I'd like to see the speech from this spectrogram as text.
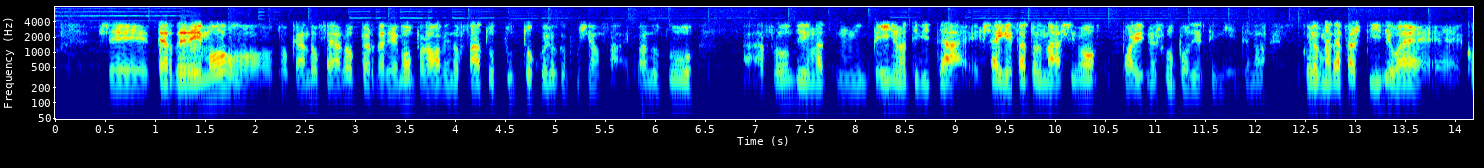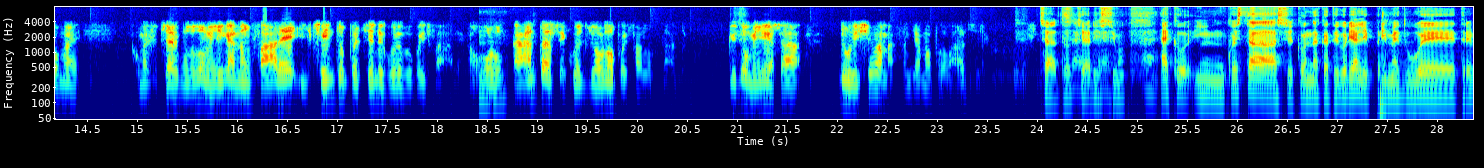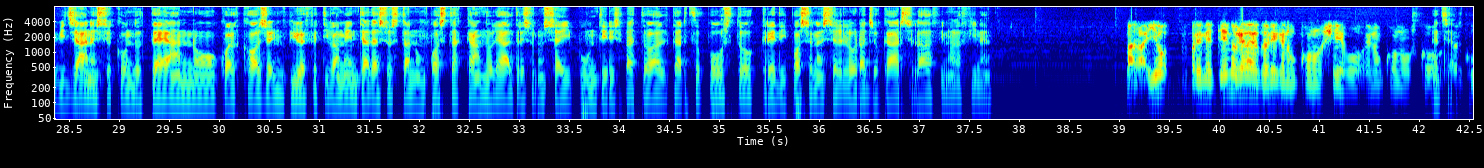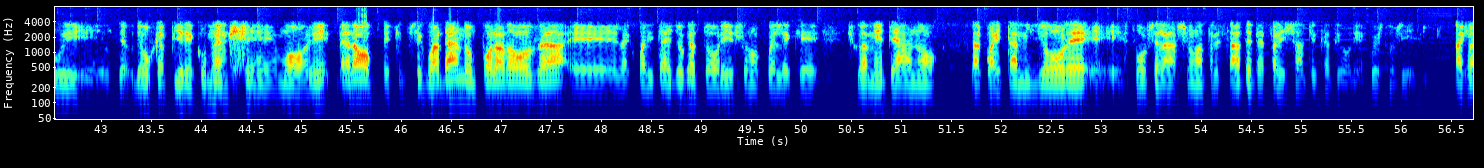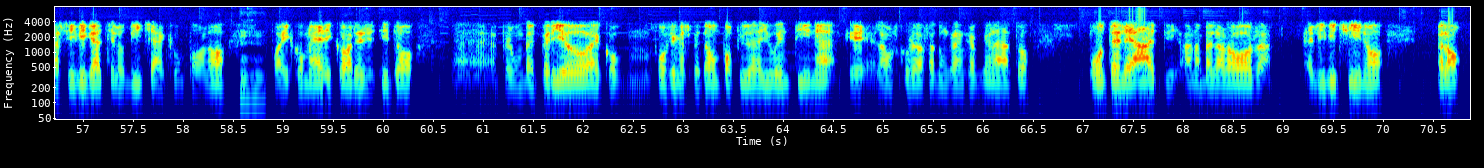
se perderemo toccando ferro, perderemo però avendo fatto tutto quello che possiamo fare. Quando tu affronti una, un impegno, un'attività e sai che hai fatto il massimo, poi nessuno può dirti niente. No? Quello che mi dà fastidio è, come, come succede appunto domenica, non fare il 100% di quello che puoi fare, no? o l'80% se quel giorno puoi fare l'80%. Qui domenica sarà durissima, ma andiamo a provarci. Certo, Sempre. chiarissimo. Eh. Ecco, in questa seconda categoria le prime due trevigiane secondo te hanno qualcosa in più? Effettivamente adesso stanno un po' staccando, le altre sono sei punti rispetto al terzo posto, credi possano essere loro a giocarsela fino alla fine? Allora, io premettendo che è una categoria che non conoscevo e non conosco, eh certo. per cui devo capire come anche muovermi, però se guardando un po' la rosa e la qualità dei giocatori sono quelle che sicuramente hanno la qualità migliore e forse la, sono attrezzate per fare il salto in categoria, questo sì. La classifica ce lo dice anche un po', no? Mm-hmm. Poi come Erico ha resistito eh, per un bel periodo, ecco, forse mi aspettavo un po' più della Juventina, che l'anno scorso aveva fatto un gran campionato, Ponte delle Alpi ha una bella rosa, è lì vicino, però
